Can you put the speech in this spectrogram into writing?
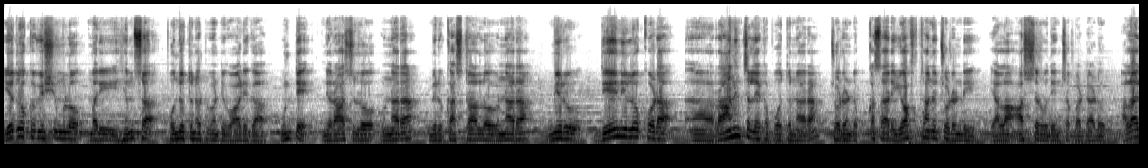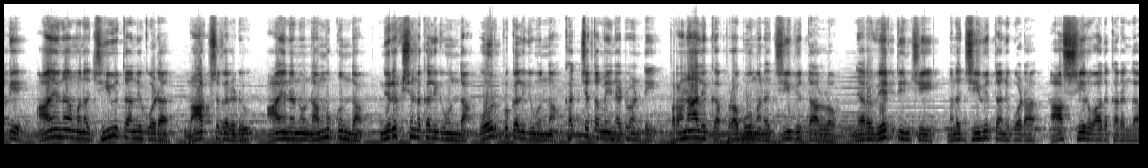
ఏదో ఒక విషయంలో మరి హింస పొందుతున్నటువంటి వాడిగా ఉంటే నిరాశలో ఉన్నారా? మీరు కష్టాల్లో ఉన్నారా? మీరు దేనిలో కూడా రాణించలేకపోతున్నారా? చూడండి ఒక్కసారి యోఫ్తాన్ని చూడండి ఎలా ఆశీర్వదించబడ్డాడు. అలాగే ఆయన మన జీవితాన్ని కూడా మార్చగలడు. ఆయనను నమ్ముకుందాం నిరీక్షణ కలిగి ఉందాం ఓర్పు కలిగి ఉందాం. ఖచ్చితమైనటువంటి ప్రణాళిక ప్రభు మన జీవితాల్లో నెరవేర్తించి మన జీవితాన్ని కూడా ఆశీర్వాదకరంగా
